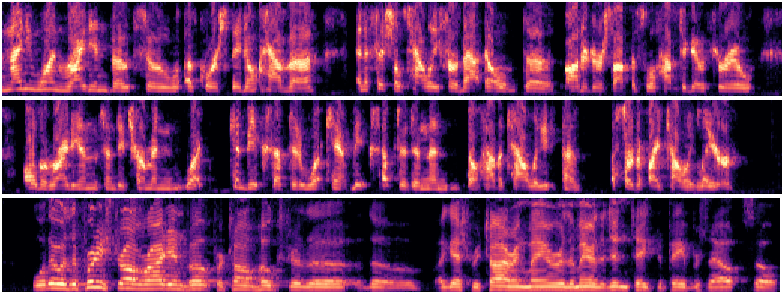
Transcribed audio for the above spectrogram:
91 write-in votes, so of course they don't have a, an official tally for that. They'll, the auditor's office will have to go through all the write-ins and determine what can be accepted and what can't be accepted, and then they'll have a tally, a, certified tally later. Well, there was a pretty strong write-in vote for Tom Hoekstra, the the I guess retiring mayor, the mayor that didn't take the papers out. So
